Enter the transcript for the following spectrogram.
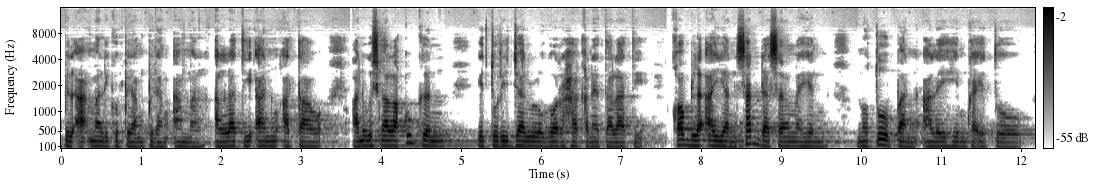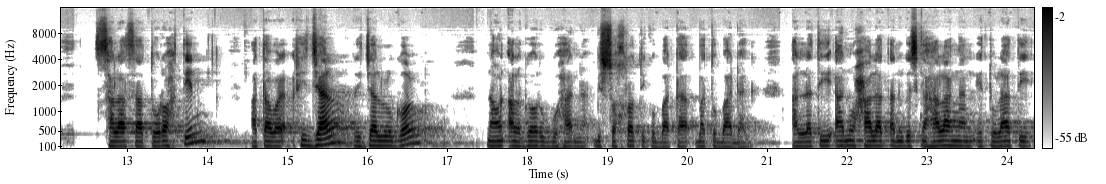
bil amaliku pirang-pirang amal. Allati anu atau anugus ngalakukeun itu rijalul gorha kana talati. Qabla ayan sadda samahin nutupan alaihim ka itu salah satu rohtin atau Rijal Rijalul Gol naon algor buhana bisohrotiku bata batu badag. Allati anu halat anu geus ngahalangan itu lati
